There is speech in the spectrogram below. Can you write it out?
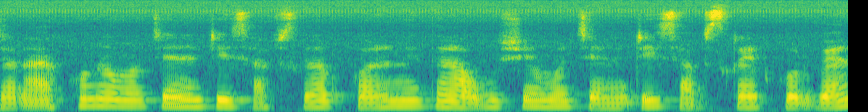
যারা এখন আমার চ্যানেলটি সাবস্ক্রাইব করেনি তারা অবশ্যই আমার চ্যানেলটি সাবস্ক্রাইব করবেন।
